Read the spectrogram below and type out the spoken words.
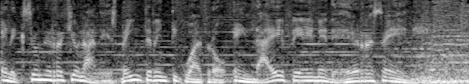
Elecciones regionales 2024 en la FM de RCN.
